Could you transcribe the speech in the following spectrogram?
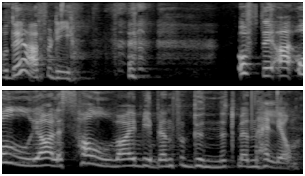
Og det er fordi ofte er olja eller salva i Bibelen forbundet med Den hellige ånd.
